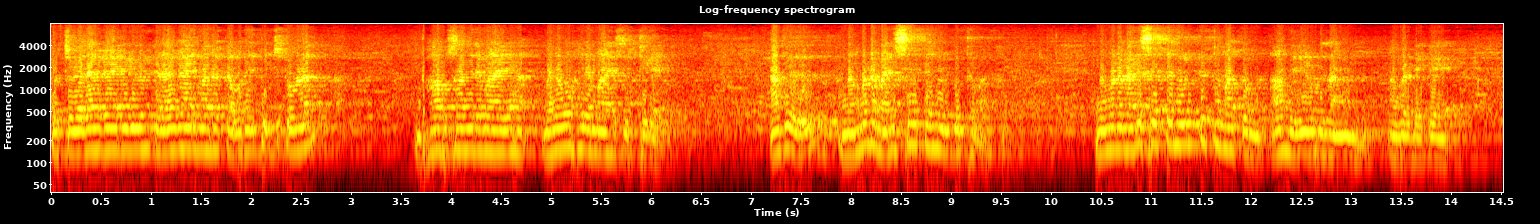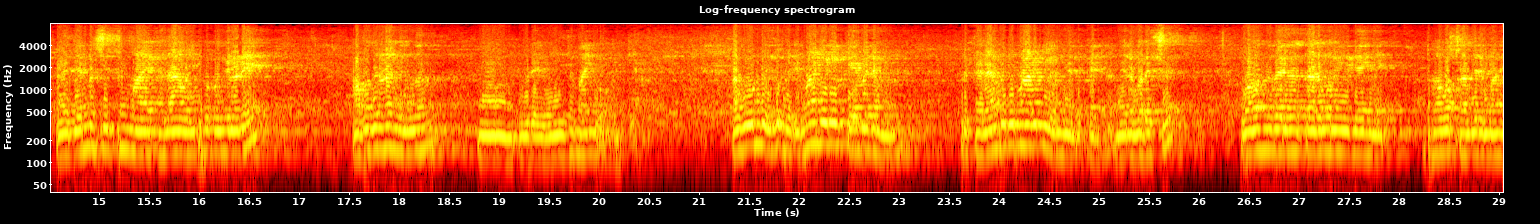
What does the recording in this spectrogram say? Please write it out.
കൊച്ചു കലാകാരികളും കലാകാരന്മാരൊക്കെ അവതരിപ്പിച്ചിട്ടുള്ള ഭാവസാന്ദ്രമായ മനോഹരമായ സൃഷ്ടികൾ. അത് നമ്മുടെ മനസ്സിനെ തന്നെ ഉത്ബുദ്ധമാക്കും. നമ്മുടെ മനസ്സിനെ തന്നെ ഉത്കൃഷ്ടമാക്കും ആ നിലയിലുള്ളതാണ് അവരുടെയൊക്കെ ജന്മസിദ്ധമായ കലാവൈഭവങ്ങളുടെ അവതരണം നിന്ന് ഞാൻ ഇവിടെ വിനീതമായി ഓർമ്മിക്കാം. അതുകൊണ്ട് ഇത് പരിപാടികൾ കേവലം ഒരു കലാപരിപാടികൾ എന്ന നിരക്കല്ല. നിലമറിച്ച് വളർന്നു വരുന്ന തലമുറയിലെ ഭാവസാന്ദ്രമായ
